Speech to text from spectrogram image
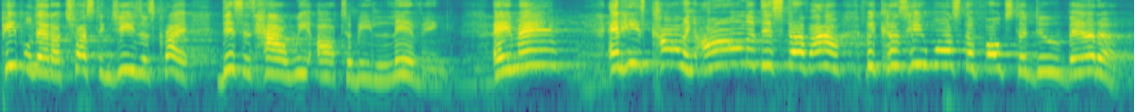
people that are trusting Jesus Christ, this is how we ought to be living. Amen. And he's calling all of this stuff out because he wants the folks to do better.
